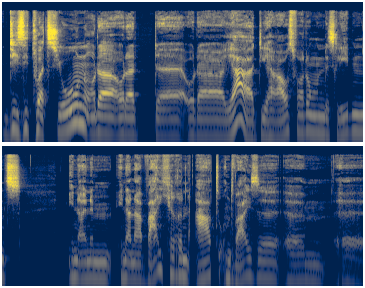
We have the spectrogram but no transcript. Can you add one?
die Situation oder oder äh, oder ja die Herausforderungen des Lebens in einem in einer weicheren Art und Weise ähm, äh,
